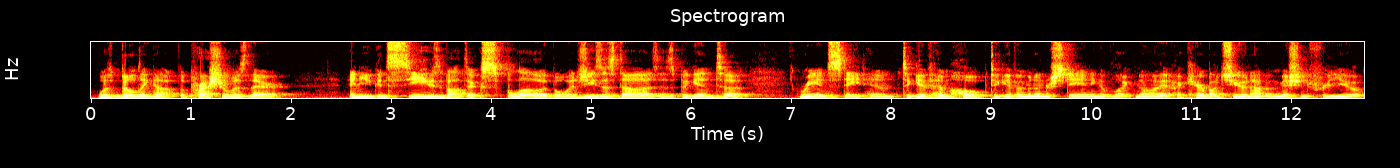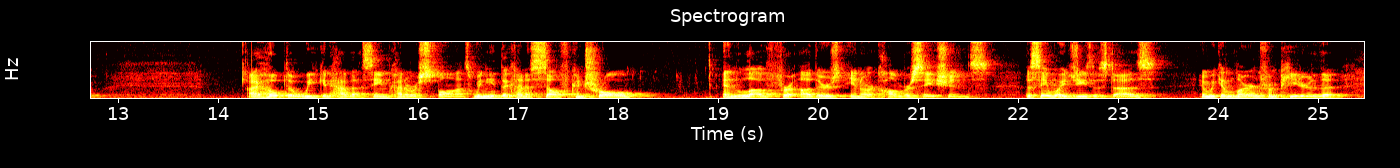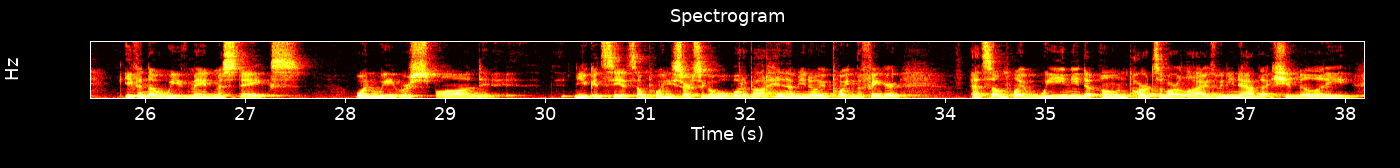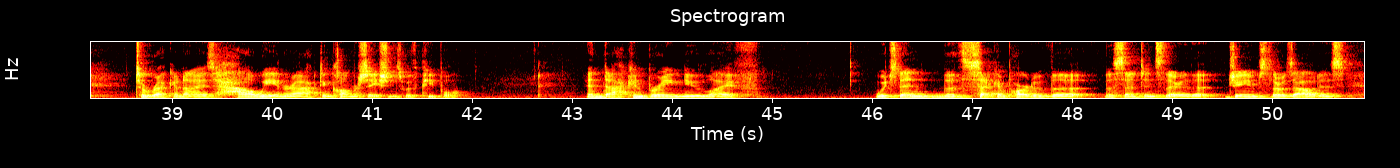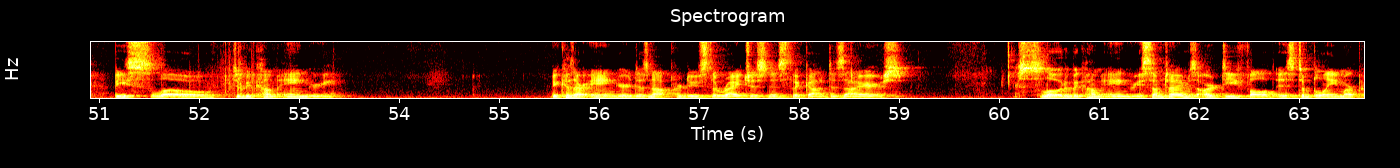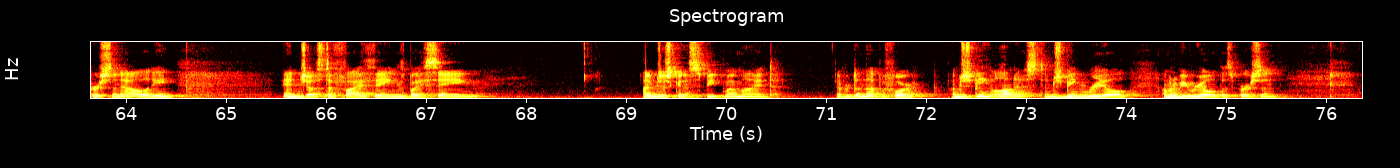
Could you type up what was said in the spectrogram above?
was building up. The pressure was there. And you could see he was about to explode. But what Jesus does is begin to reinstate him, to give him hope, to give him an understanding of, like, no, I, I care about you and I have a mission for you. I hope that we can have that same kind of response. We need the kind of self control and love for others in our conversations the same way Jesus does. And we can learn from Peter that even though we've made mistakes, when we respond, you could see at some point he starts to go, Well, what about him? You know, he pointing the finger. at some point we need to own parts of our lives. We need to have that humility to recognize how we interact in conversations with people. And that can bring new life. Which then the second part of the, the sentence there that James throws out is be slow to become angry. Because our anger does not produce the righteousness that God desires slow to become angry. Sometimes our default is to blame our personality and justify things by saying, I'm just going to speak my mind. Ever done that before? I'm just being honest. I'm just being real. I'm going to be real with this person.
